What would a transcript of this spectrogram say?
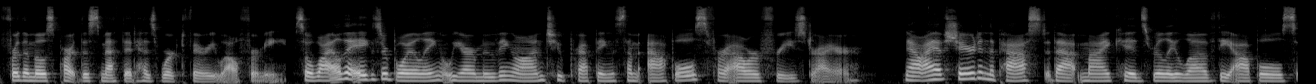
for the most part, this method has worked very well for me. So while the eggs are boiling, we are moving on to prepping some apples for our freeze dryer. Now, I have shared in the past that my kids really love the apples,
